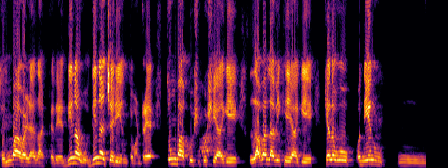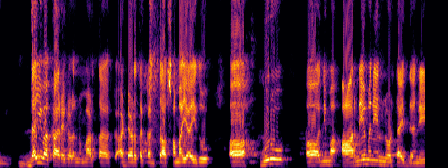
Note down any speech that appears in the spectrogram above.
ತುಂಬಾ ಒಳ್ಳೆಯದಾಗ್ತದೆ ದಿನವು, ದಿನಚರಿ ಅಂತ ತಗೊಂಡ್ರೆ ತುಂಬಾ ಖುಷಿ ಖುಷಿಯಾಗಿ, ಲವಲವಿಕೆಯಾಗಿ ಕೆಲವು ಒಂದೇನು ದೈವ ಕಾರ್ಯಗಳನ್ನು ಮಾಡ್ತಾ ಅಡ್ಡಾಡತಕ್ಕಂತ ಸಮಯ ಇದು. ಆ, ಗುರು, ಆ, ನಿಮ್ಮ ಆರನೇ ಮನೆಯನ್ನು ನೋಡ್ತಾ ಇದ್ದಾನೆ,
